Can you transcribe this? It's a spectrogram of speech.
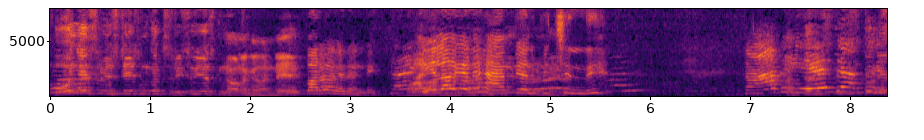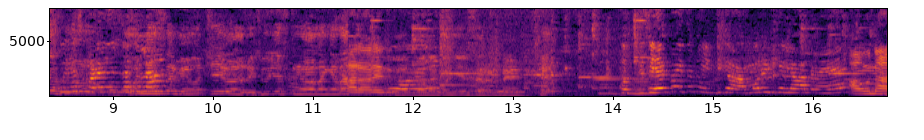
ఫోన్ చేసి మేము స్టేషన్కి వచ్చి రిసీవ్ చేసుకునే వాళ్ళం కదండి. పర్వాలేదండి. ఎలాగైనా హ్యాపీ అనిపించింది. మీ అవునా?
